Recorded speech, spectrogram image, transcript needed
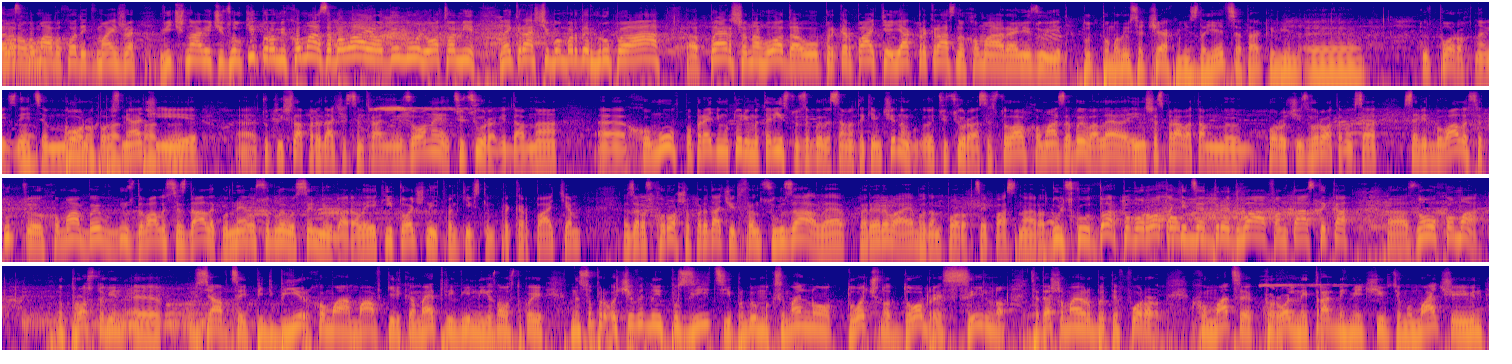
Зараз Хома виходить майже віч навіч із голкіпером і Хома забиває 1-0. От вам і найкращий бомбардир групи А. Е, Перша нагода у Прикарпатті. Як прекрасно Хома реалізує. Тут помилився Чех, мені здається, так він. Е... Тут порох навіть здається, Так, махнув Порох, повз так, м'яч. так, і е, тут йшла передача з центральної зони. Цюцюра віддав на е, Хому. В попередньому турі металісту забили саме таким чином. Е, Цюцюра асистував, Хома забив, але інша справа там е, поруч із воротами все, все відбувалося. Тут е, Хома бив, ну, здавалося, здалеку, не особливо сильний удар, але який точний франківським Прикарпаттям. Зараз хороша передача від француза, але перериває Богдан Порох цей пас на Радульську. Удар по воротах і це 3-2. Фантастика. Е, Знову Хома. Ну просто він е, взяв цей підбір Хома, мав кілька метрів вільних і знову з такої не супер очевидної позиції пробив максимально точно, добре, сильно. Це те, що має робити форвард. Хома це король нейтральних м'ячів в цьому матчі. І він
